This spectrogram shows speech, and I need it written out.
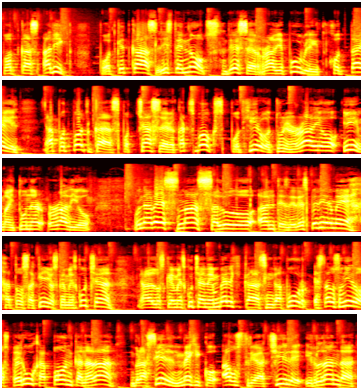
Podcast Addict, Podcast Listen Notes, Deezer, Radio Public, Hottail, Apple Podcast, Podchaser, Catsbox, Podhero, Tuner Radio y MyTuner Radio. Una vez más saludo antes de despedirme a todos aquellos que me escuchan, a los que me escuchan en Bélgica, Singapur, Estados Unidos, Perú, Japón, Canadá, Brasil, México, Austria, Chile, Irlanda,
